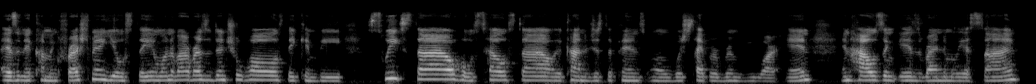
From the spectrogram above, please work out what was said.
As an incoming freshman, you'll stay in one of our residential halls. They can be suite style, hotel style. It kind of just depends on which type of room you are in. And housing is randomly assigned.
